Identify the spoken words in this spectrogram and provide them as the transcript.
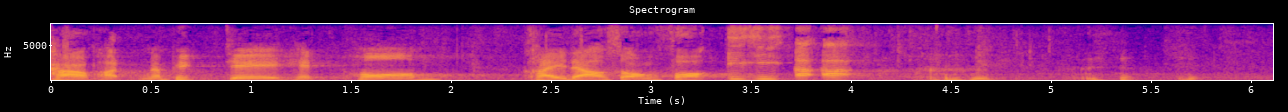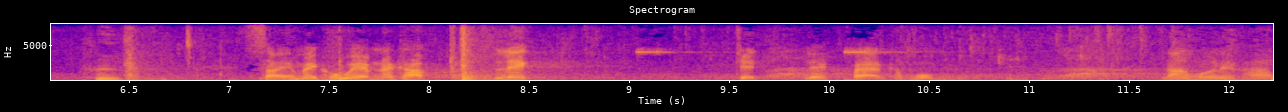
ข้าวผัดน้ำพริกเจ เห็ดหอม ไข่ดาวสองฟองอีอีอะอะใส่ไมโครเวฟนะครับ เลขเจ็ดเลขแปดครับผม ล้างมือหน่อยครับ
